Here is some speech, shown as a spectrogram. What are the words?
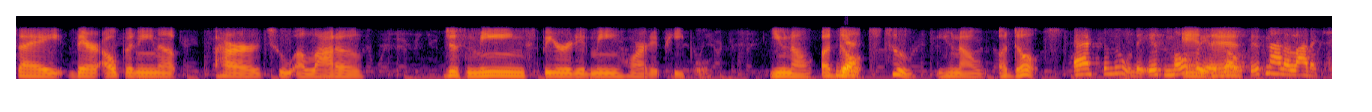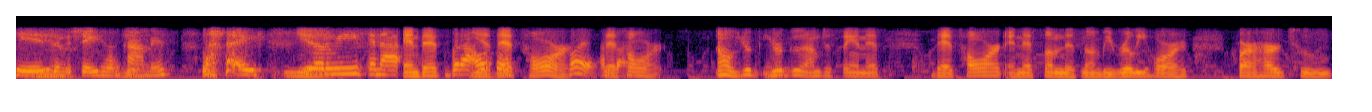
say they're opening up her to a lot of just mean spirited, mean hearted people. You know, adults too. You know, adults. Absolutely. It's mostly adults. It's not a lot of kids in the shade room Yeah. comments. Like Yeah. you know what I mean? And I And that's But I yeah, also- that's hard. Ahead, that's sorry. hard. Oh, you're you're Mhm. good. I'm just saying that's that's hard, and that's something that's gonna be really hard for her to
